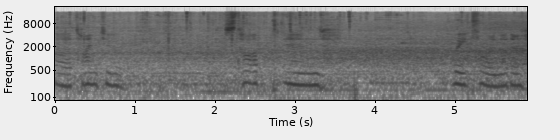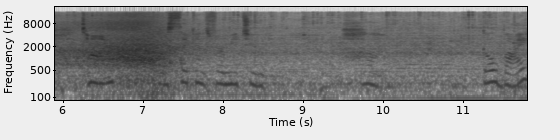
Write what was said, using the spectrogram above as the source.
uh, time to stop and wait for another time or seconds for me to uh, go by.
